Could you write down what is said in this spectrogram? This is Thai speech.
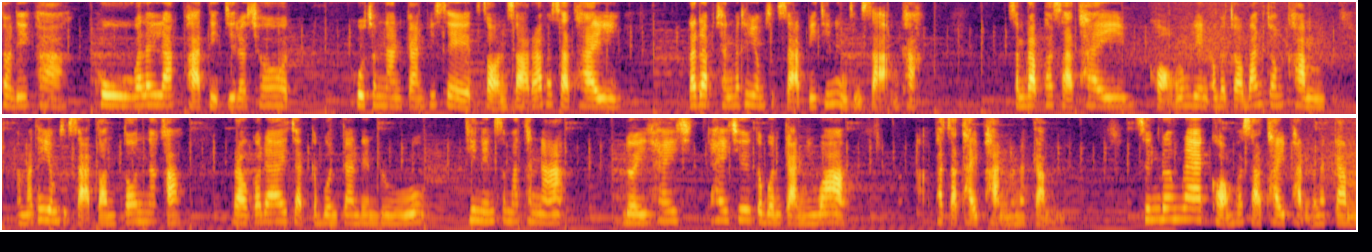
สวัสดีค่ะ ครูวลัยลักษณ์ผาติจิรโชตครูชำนาญการพิเศษ สอนสาระภาษาไทย ระดับชั้นมัธยมศึกษาปีที่ 1-3 ค่ะสำหรับภาษาไทยของโรงเรียนอบจบ้านจองคำมัธยมศึกษาตอนต้นนะคะ เราก็ได้จัดกระบวนการเรียนรู้ที่เน้นสมรรถนะ โดยให้ให้ชื่อกระบวนการนี้ว่าภาษาไทยผ่านวรรณกรรม ซึ่งเริ่มแรกของภาษาไทยผ่านวรรณกรรม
